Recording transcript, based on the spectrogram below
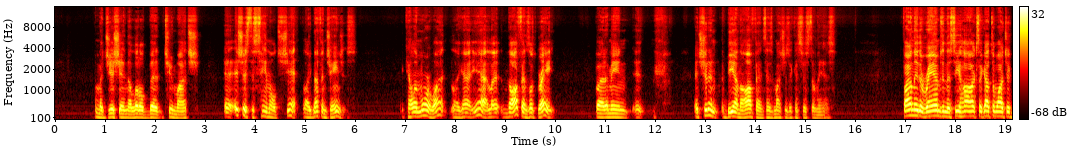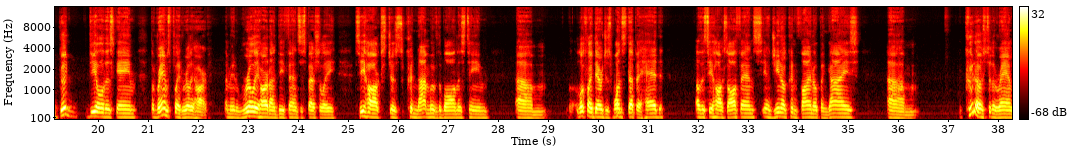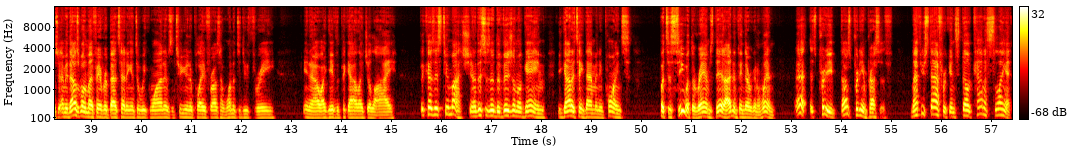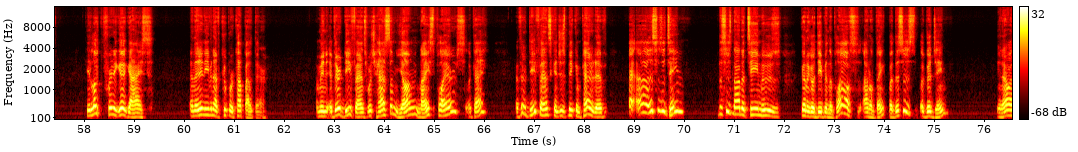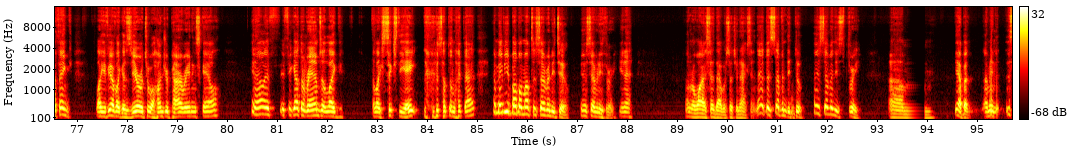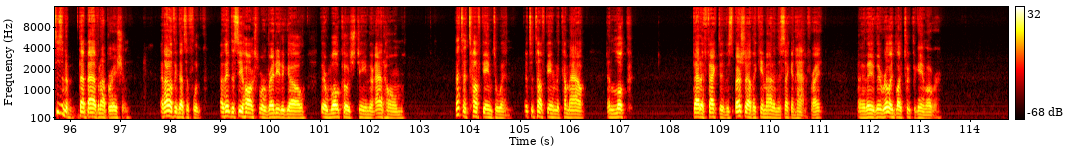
a magician a little bit too much. It's just the same old shit. Like nothing changes. Kellen Moore, what? Like, uh, yeah, the offense looked great, but I mean, it it shouldn't be on the offense as much as it consistently is. Finally, the Rams and the Seahawks. I got to watch a good deal of this game. The Rams played really hard. I mean, really hard on defense, especially. Seahawks just could not move the ball on this team. Um, looked like they were just one step ahead of the Seahawks offense. You know, Geno couldn't find open guys. Um, kudos to the Rams. I mean, that was one of my favorite bets heading into week one. It was a two unit play for us. I wanted to do three. You know, I gave the pick out like July because it's too much. You know, this is a divisional game. You got to take that many points. But to see what the Rams did, I didn't think they were going to win. Eh, it's pretty. That was pretty impressive. Matthew Stafford can still kind of sling it. He looked pretty good, guys. And they didn't even have Cooper Kupp out there. I mean, if their defense, which has some young, nice players, okay, if their defense can just be competitive, uh, this is a team. This is not a team who's going to go deep in the playoffs, I don't think, but this is a good team. You know, I think like if you have like a zero to a hundred power rating scale, you know, if if you got the Rams at like at like 68, something like that, and maybe you bump them up to 72, you know, 73. You know, I don't know why I said that with such an accent. Yeah, that's 72, that's 73. Um, yeah, but I mean, this isn't a, that bad of an operation, and I don't think that's a fluke. I think the Seahawks were ready to go. They're a well coached team. They're at home. That's a tough game to win. It's a tough game to come out and look that effective, especially how they came out in the second half, right? I mean, they they really like took the game over.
